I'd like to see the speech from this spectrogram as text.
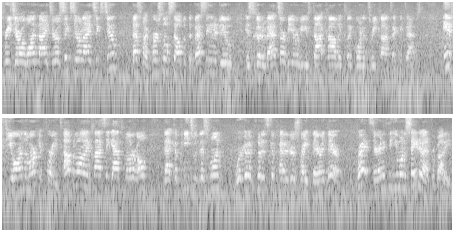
301-906-0962. That's my personal cell, but the best thing to do is to go to mattsrvreviews.com and click one of three contact me tabs. If you are in the market for a top-of-the-line Class A gas motorhome that competes with this one, we're going to put its competitors right there and there. Brett, is there anything you want to say to everybody?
